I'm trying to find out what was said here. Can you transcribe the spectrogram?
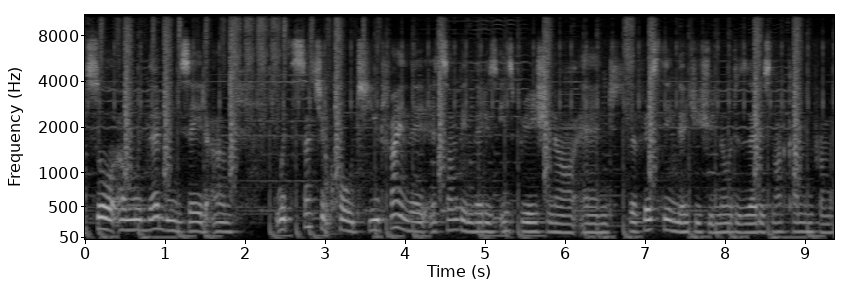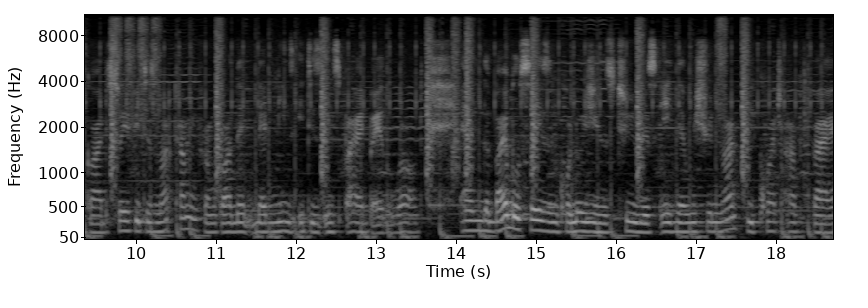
So um with that being said um with such a quote, you'd find that it's something that is inspirational, and the first thing that you should note is that it's not coming from God. So, if it is not coming from God, then that means it is inspired by the world. And the Bible says in Colossians 2, verse 8, that we should not be caught up by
